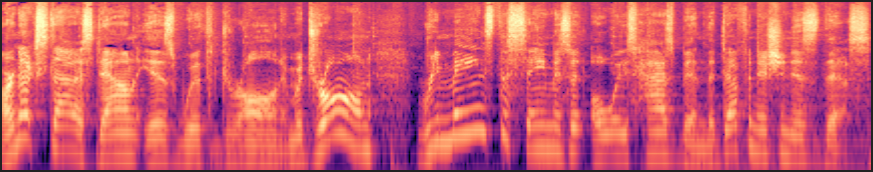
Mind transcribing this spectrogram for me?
Our next status down is withdrawn, and withdrawn remains the same as it always has been. The definition is this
